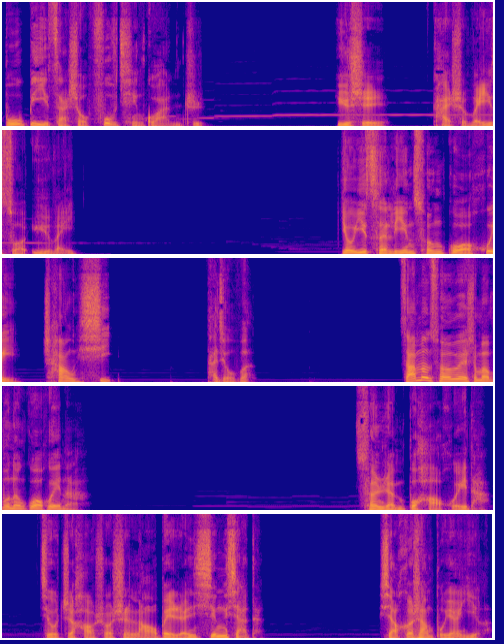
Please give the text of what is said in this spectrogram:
不必再受父亲管制。于是，开始为所欲为。有一次，邻村过会唱戏。他就问：“咱们村为什么不能过会呢？”村人不好回答，就只好说是老辈人兴下的。小和尚不愿意了，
